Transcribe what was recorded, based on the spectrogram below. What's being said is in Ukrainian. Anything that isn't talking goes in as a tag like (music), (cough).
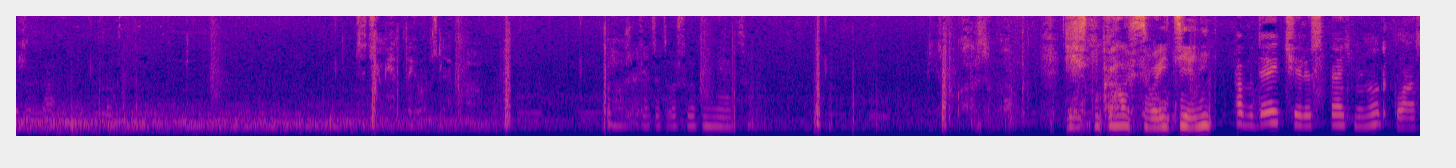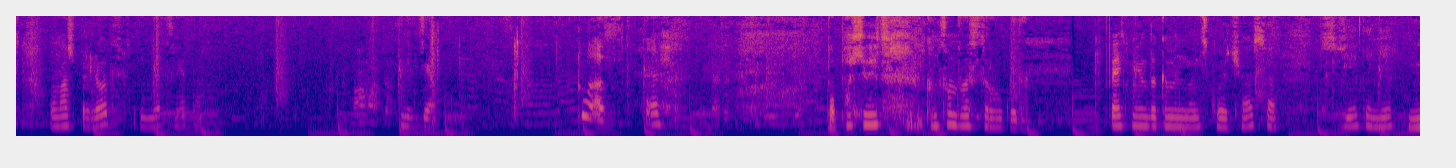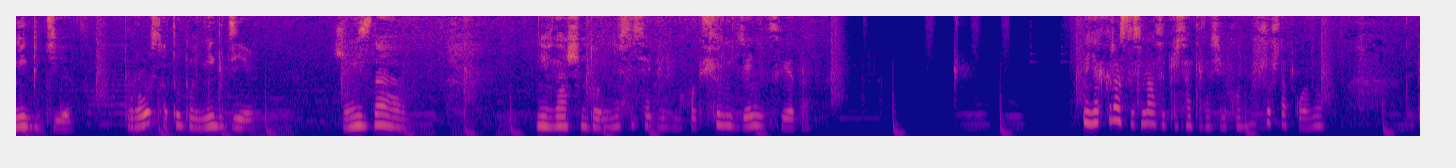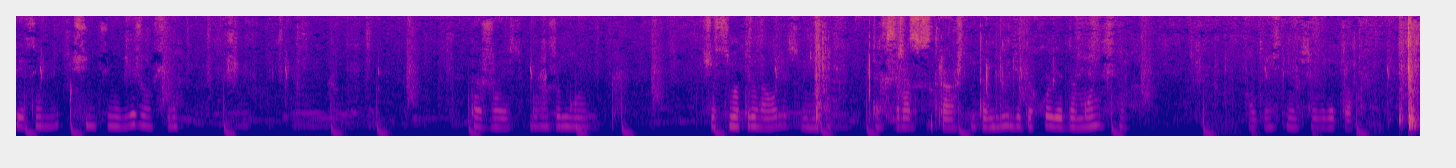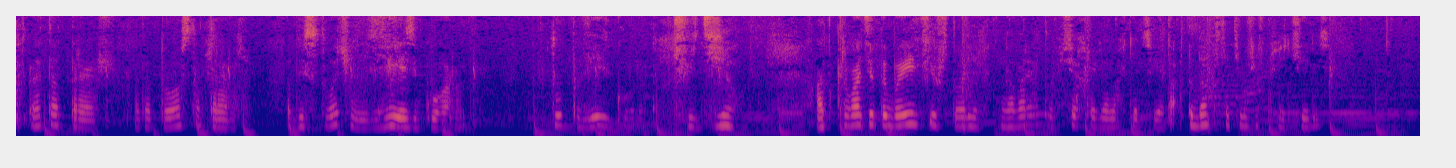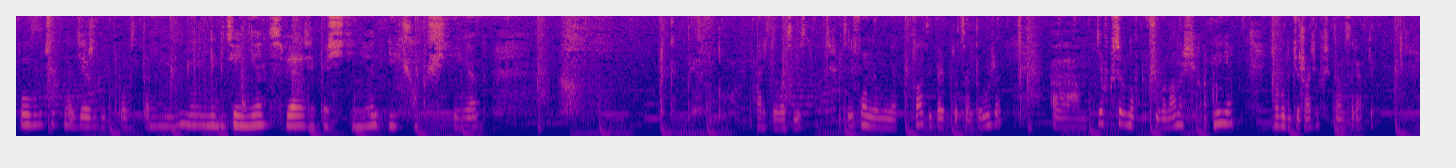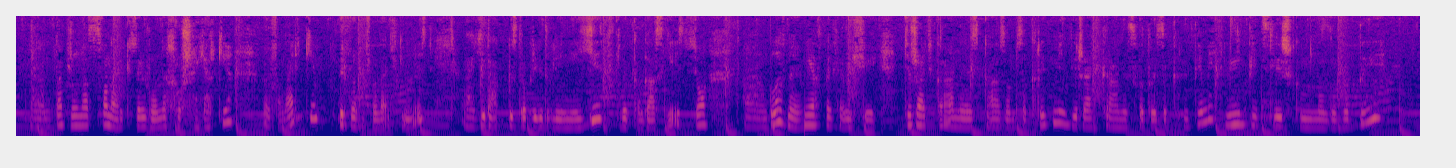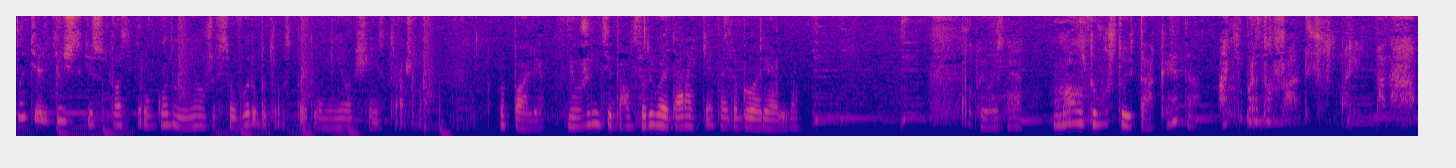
тоже знаю. Зачем я его взлякала? Неужели это того, что поменяется? Испугалась. Я испугалась своей тени. Апдейт через 5 минут. Класс. У нас прилет и нет света. Нигде. Класс. Эх. Попахивает концом 22 года. 5 минут до комендантского часа. Света нет нигде. Просто тупо нигде. Я не знаю. Ни в нашем доме, ни в соседнем доме. Вообще нигде нет света. У меня как раз 18% на телефоне. Ну что ж такое, ну. Капец, я вообще ничего не вижу вообще. Да жесть, боже мой. Сейчас смотрю на улицу, мне так, так сразу страшно. Там люди доходят домой все. Надеюсь, не все будет ок. Это трэш. Это просто трэш. Обесточен весь город. Тупо весь город. Что делать? Открывать ИТБ идти, что ли? Говорят, во всех районах нет света. А туда, кстати, уже включились. Лучик надежды просто. Ну, нигде нет связи, почти нет, ничего почти нет. Фонарики у вас есть. Телефон у меня 25% уже. А, я все равно включу его на ночь. Отныне я буду держать его всегда на зарядке. А, Также у нас фонарики заряженные, хорошие, яркие э, фонарики. Перевернуть фонарики есть. А, Еда быстрого приготовления есть, газ есть, все. Главное, несколько вещей. Держать краны с газом закрытыми, держать краны с водой закрытыми, не пить слишком много воды. Ну, теоретически с 22 года у меня уже все выработалось, поэтому мне вообще не страшно. Попали. Неужели те два взрыва, это ракета, это было реально? Кто его знает? Мало того, что и так это, они продолжают еще шмалить по нам.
